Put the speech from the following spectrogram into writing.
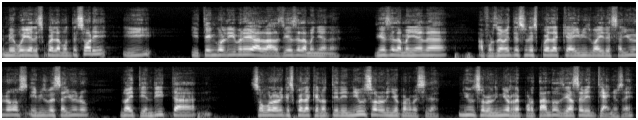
Me voy a la escuela Montessori y, y tengo libre a las 10 de la mañana. 10 de la mañana, afortunadamente es una escuela que ahí mismo hay desayunos, ahí mismo desayuno, no hay tiendita. Somos la única escuela que no tiene ni un solo niño con obesidad, ni un solo niño reportando desde hace 20 años, ¿eh?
